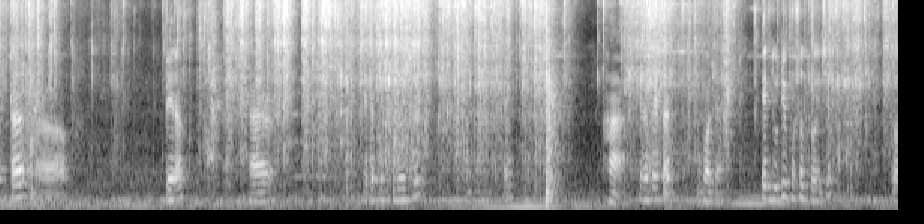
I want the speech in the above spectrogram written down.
একটা পেরা, আর এটাতে কী রয়েছে হ্যাঁ এটাতে একটা গজা, এই দুটি প্রসাদ রয়েছে, তো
